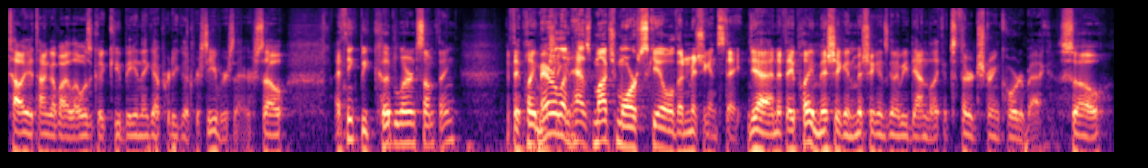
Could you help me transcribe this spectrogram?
Taulia Tagovailoa is a good QB and they got pretty good receivers there. So I think we could learn something if they play. Maryland Michigan. has much more skill than Michigan State. Yeah, and if they play Michigan, Michigan's going to be down to like its third string quarterback. So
